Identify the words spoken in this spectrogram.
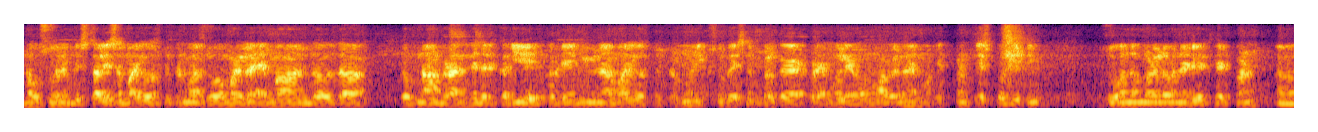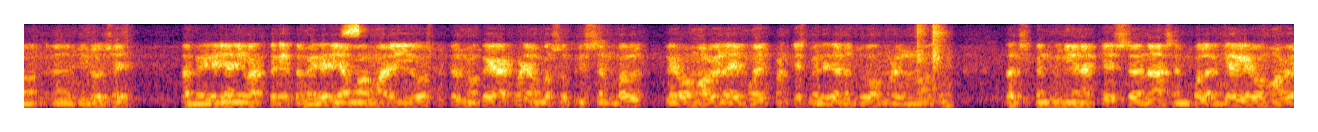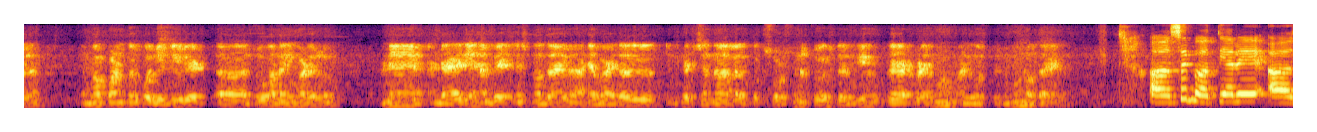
નવસો ને પિસ્તાલીસ અમારી હોસ્પિટલમાં જોવા મળેલા. એમાં જુદા જુદા રોગના આંકડાની નજર કરીએ તો ડેન્ગ્યુના અમારી હોસ્પિટલમાં એકસો બે સેમ્પલ ગયા અઠવાડિયામાં લેવામાં આવેલા. એમાં એક પણ કેસ પોઝિટિવ જોવા ન મળેલો અને ડેથ રેટ પણ ઝીરો છે. તો મેલેરિયાની વાત કરીએ તો મેલેરિયામાં અમારી હોસ્પિટલમાં ગયા અઠવાડિયામાં બસો ત્રીસ સેમ્પલ લેવામાં આવેલા. એમાં એક પણ કેસ મેલેરિયાનો જોવા મળેલો ન હતો. તો ચિકનગુનિયાના કેસના સેમ્પલ અગિયાર લેવામાં આવેલા. એમાં પણ કોઈ પોઝિટિવ રેટ જોવા નહીં મળેલો. અને ડાયરિયાના બે કેસ નોંધાયેલા અને વાયરલ ઇન્ફેક્શનના લગભગ સોળસો ને ચોવીસ દર્દીઓ ગયા અઠવાડિયામાં અમારી હોસ્પિટલમાં નોંધાયેલા. સાહેબ, અત્યારે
